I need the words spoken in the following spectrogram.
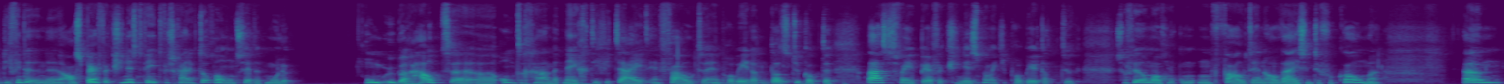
die vinden, als perfectionist vind je het waarschijnlijk toch wel ontzettend moeilijk om überhaupt uh, om te gaan met negativiteit en fouten. En probeer dat, dat is natuurlijk ook de basis van je perfectionisme, want je probeert dat natuurlijk zoveel mogelijk om, om fouten en afwijzing te voorkomen. Um,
